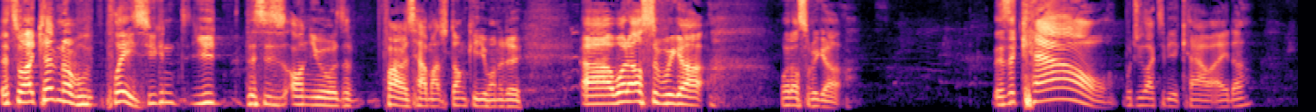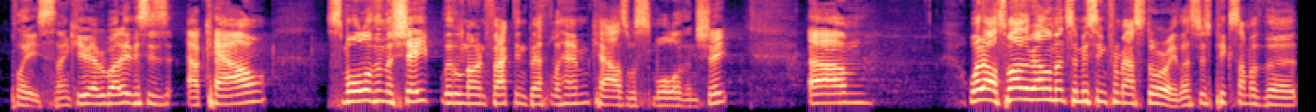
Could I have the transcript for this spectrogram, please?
That's why Kevin. No, please. You can. You. This is on you as far as how much donkey you want to do. Uh, what else have we got? What else have we got? There's a cow. Would you like to be a cow, Ada? Please. Thank you, everybody. This is our cow. Smaller than the sheep. Little known fact in Bethlehem cows were smaller than sheep. Um, what else? What other elements are missing from our story? Let's just pick some of the,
